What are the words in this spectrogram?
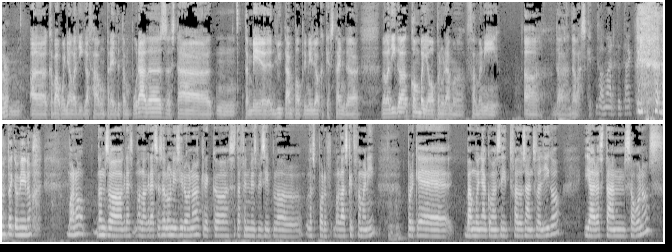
um, eh, que va guanyar la Lliga fa un parell de temporades, està mm, també lluitant pel primer lloc aquest any de, de la Lliga. Com veieu el panorama femení uh, de, de bàsquet? Va, Marta, tac. de camino. Bueno, doncs uh, gràcies, a la, gràcies a l'Uni Girona crec que s'està fent més visible el- l'esport, el bàsquet femení, perquè vam guanyar, com has dit, fa dos anys la Lliga i ara estan segones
